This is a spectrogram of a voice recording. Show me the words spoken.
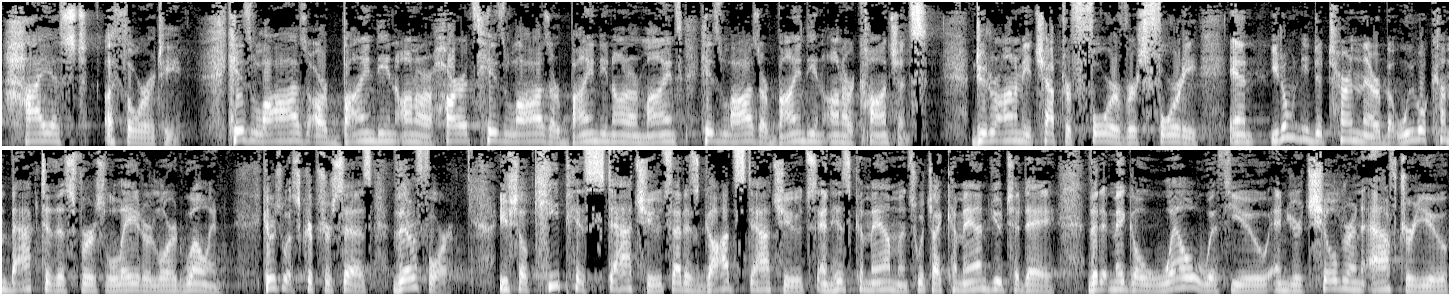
highest authority. His laws are binding on our hearts. His laws are binding on our minds. His laws are binding on our conscience. Deuteronomy chapter 4, verse 40. And you don't need to turn there, but we will come back to this verse later, Lord willing. Here's what Scripture says Therefore, you shall keep his statutes, that is God's statutes, and his commandments, which I command you today, that it may go well with you and your children after you,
